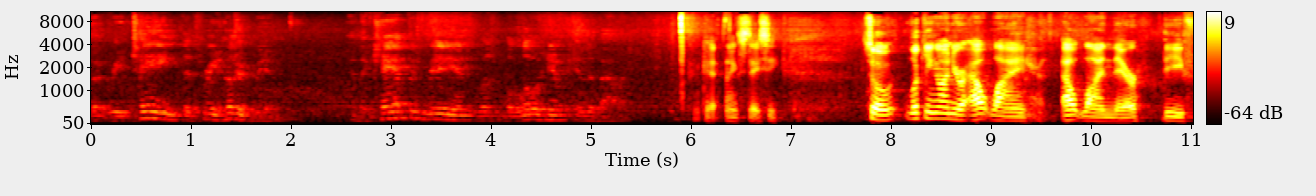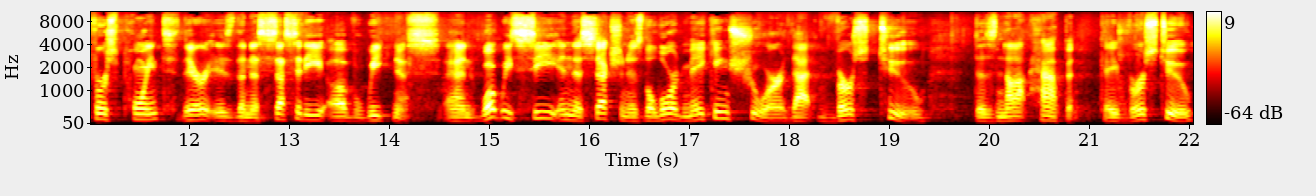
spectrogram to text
but retained the three hundred men. And the camp of Midian was below him in the valley. Okay, thanks, Stacy. So, looking on your outline, outline there, the first point there is the necessity of weakness. And what we see in this section is the Lord making sure that verse 2 does not happen. Okay, verse 2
